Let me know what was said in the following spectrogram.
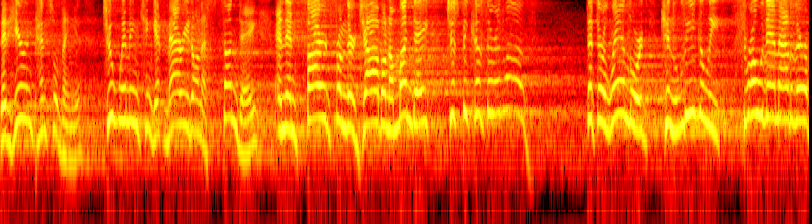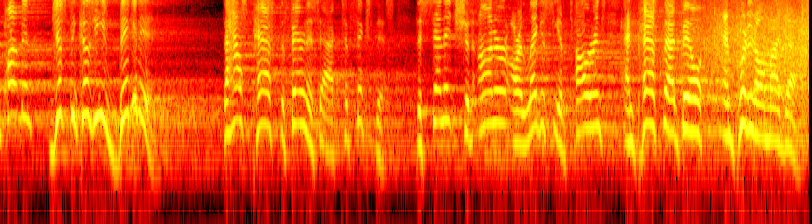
that here in Pennsylvania, two women can get married on a Sunday and then fired from their job on a Monday just because they're in love. That their landlord can legally throw them out of their apartment just because he's bigoted. The House passed the Fairness Act to fix this. The Senate should honor our legacy of tolerance and pass that bill and put it on my desk.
